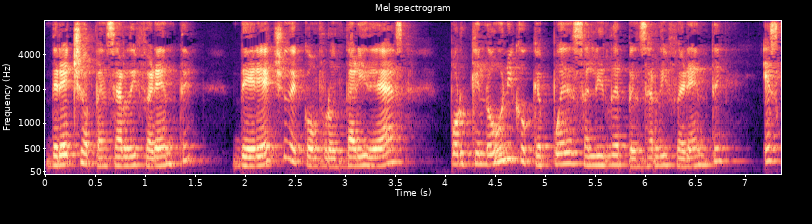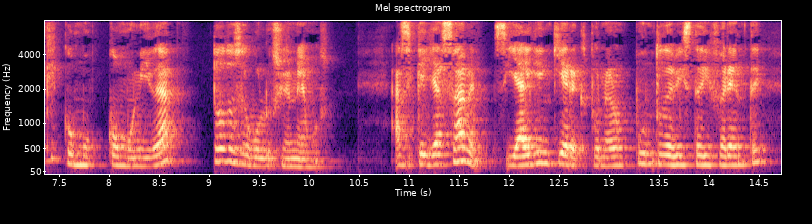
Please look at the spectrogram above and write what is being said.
derecho a pensar diferente, derecho de confrontar ideas, porque lo único que puede salir de pensar diferente es que como comunidad todos evolucionemos. Así que ya saben, si alguien quiere exponer un punto de vista diferente,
